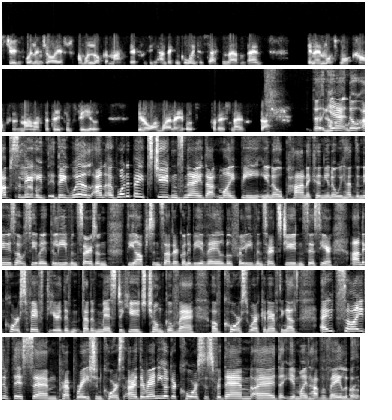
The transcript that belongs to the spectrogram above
students will enjoy it and will look at maths differently, and they can go into second level then in a much more confident manner that they can feel, you know, I'm well able for this now. That yeah, no, absolutely, level. they will. And uh, what about students now that might be, you know, panicking? You know, we had the news obviously about the Leaving Cert and the options that are going to be available for Leaving Cert students this year, and of course fifth year that have missed a huge chunk of uh, of coursework and everything else. Outside of this um, preparation course, are there any other courses for them uh, that you might have available?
